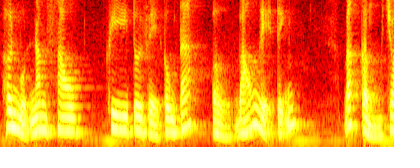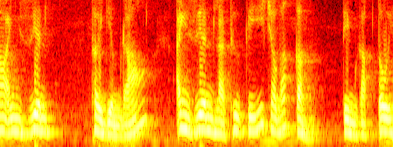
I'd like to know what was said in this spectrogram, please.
hơn một năm sau khi tôi về công tác ở báo Nghệ Tĩnh, bác Cẩm cho anh Diên. Thời điểm đó anh Diên là thư ký cho bác Cẩm tìm gặp tôi.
